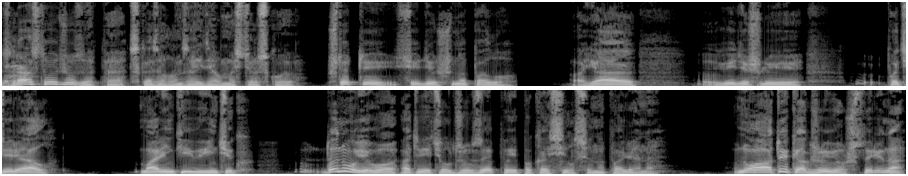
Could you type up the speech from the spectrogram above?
«Здравствуй, Джузеппе», — сказал он, зайдя в мастерскую. «Что ты сидишь на полу?» «А я видишь ли, потерял маленький винтик. Да ну его, ответил Джузеппе и покосился на полено. Ну а ты как живешь, старина?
